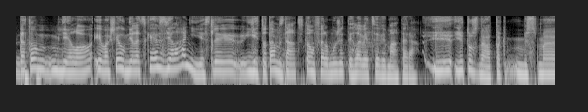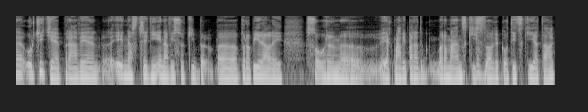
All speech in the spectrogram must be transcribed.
na to mělo i vaše umělecké vzdělání? Jestli je to tam znát v tom filmu, že tyhle věci vy máte rád? Je, je to znát, tak my jsme určitě právě i na střední, i na vysoký uh, probírali souhrn, uh, jak má vypadat románský uh-huh. slog, gotický a tak.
